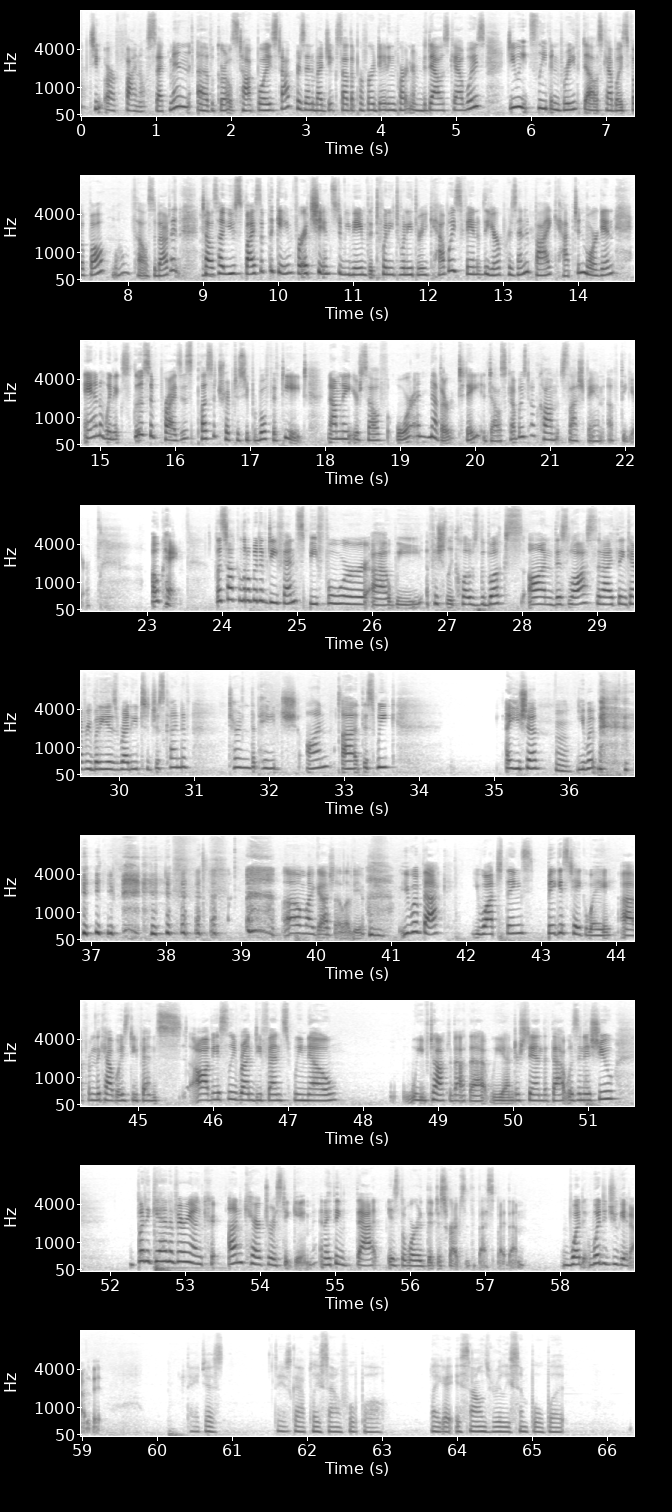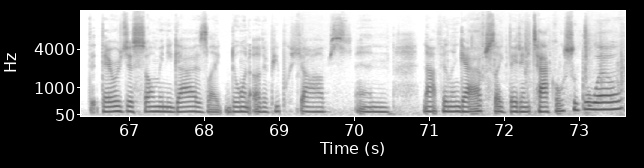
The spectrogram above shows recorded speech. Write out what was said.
Back to our final segment of Girls Talk Boys Talk, presented by Jigsaw, the preferred dating partner of the Dallas Cowboys. Do you eat, sleep, and breathe Dallas Cowboys football? Well, tell us about it. Tell us how you spice up the game for a chance to be named the 2023 Cowboys Fan of the Year, presented by Captain Morgan, and win exclusive prizes plus a trip to Super Bowl 58. Nominate yourself or another today at dallascowboys.com slash fan of the year. Okay, let's talk a little bit of defense before uh, we officially close the books on this loss that I think everybody is ready to just kind of turn the page on uh, this week. Aisha, you went. oh my gosh, I love you. You went back. You watched things. Biggest takeaway uh, from the Cowboys defense, obviously run defense. We know, we've talked about that. We understand that that was an issue. But again, a very uncha- uncharacteristic game, and I think that is the word that describes it the best by them. What What did you get out of it? They just they just gotta play sound football. Like it sounds really simple, but th- there were just so many guys like doing other people's jobs and not filling gaps. Like they didn't tackle super well,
